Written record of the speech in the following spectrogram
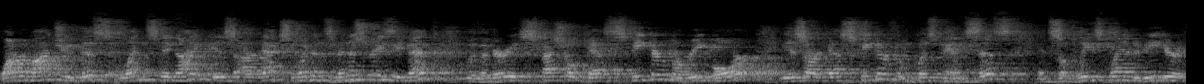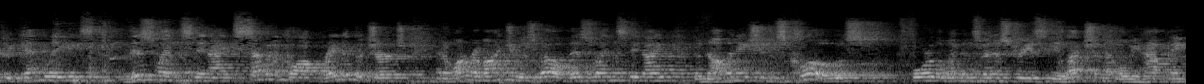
Want to remind you, this Wednesday night is our next Women's Ministries event with a very special guest speaker. Marie Moore is our guest speaker from Quispamsis. And so please plan to be here if you can, ladies, this Wednesday night, 7 o'clock, right at the church. And I want to remind you as well, this Wednesday night, the nominations close for the women's ministries election that will be happening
